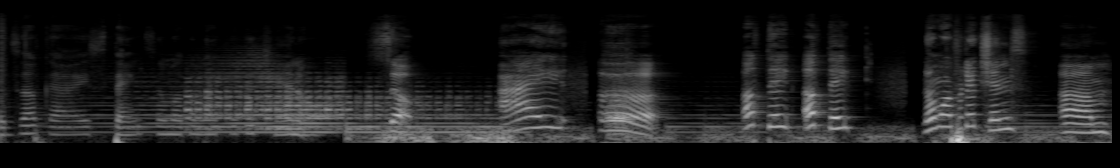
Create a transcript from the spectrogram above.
What's up, guys? Thanks and welcome back to the channel. So, I uh update, update. No more predictions. Um,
